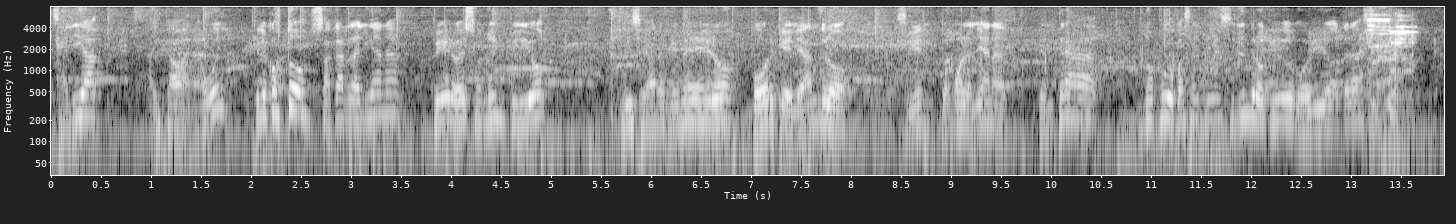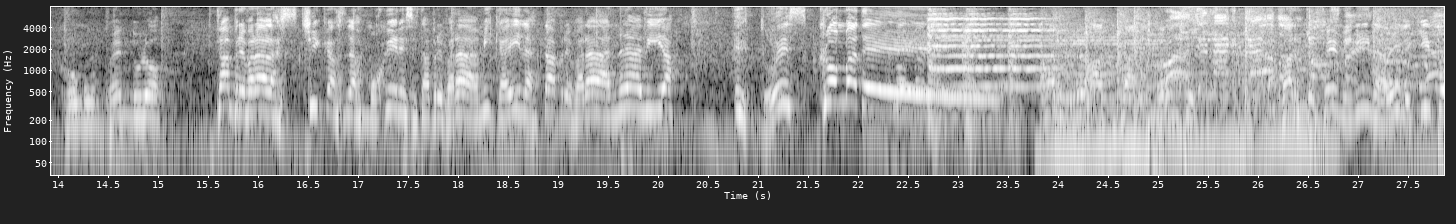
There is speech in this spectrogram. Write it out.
Salía, ahí estaba Nahuel, que le costó sacar la liana, pero eso no impidió que llegara primero, porque Leandro, si bien tomó la liana de entrada, no pudo pasar el primer cilindro que volvió atrás como un péndulo. Están preparadas las chicas, las mujeres, está preparada Micaela, está preparada Nadia. Esto es combate. Arrancan entonces la parte femenina del equipo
